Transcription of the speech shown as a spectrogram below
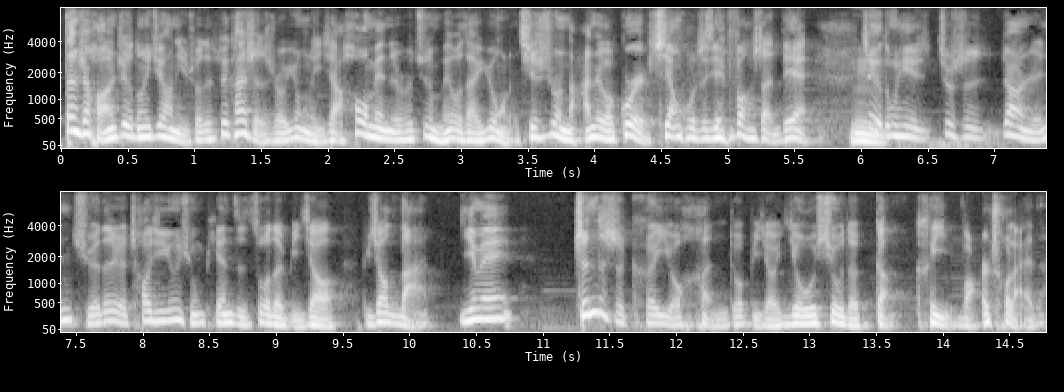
但是好像这个东西就像你说的，最开始的时候用了一下，后面的时候就是没有再用了，其实就是拿那个棍儿相互之间放闪电，这个东西就是让人觉得这个超级英雄片子做的比较比较懒，因为真的是可以有很多比较优秀的梗可以玩出来的。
